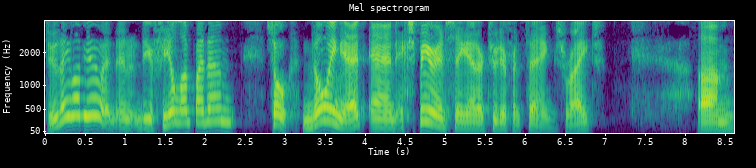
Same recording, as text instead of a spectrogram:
do they love you? And, and, do you feel loved by them? So knowing it and experiencing it are two different things, right? Um,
